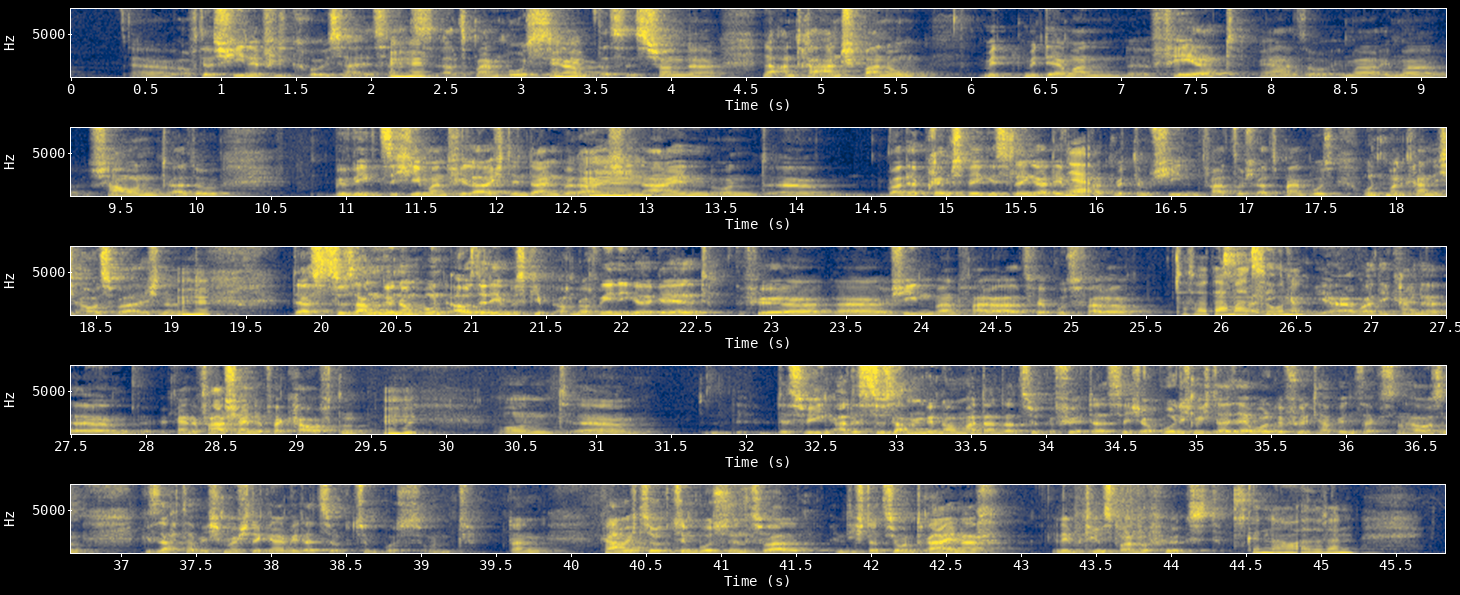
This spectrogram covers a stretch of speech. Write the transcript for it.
auf der Schiene viel größer ist als, mhm. als beim Bus. Ja. Mhm. Das ist schon eine, eine, andere Anspannung, mit, mit der man äh, fährt. Ja. So immer, immer schauend. Also bewegt sich jemand vielleicht in deinen Bereich mhm. hinein und äh, weil der Bremsweg ist länger, den ja. man hat mit dem Schienenfahrzeug als beim Bus und man kann nicht ausweichen. Und mhm. das zusammengenommen und außerdem es gibt auch noch weniger Geld für äh, Schienenbahnfahrer als für Busfahrer. Das war damals so, ne? Ja, weil die keine, äh, keine Fahrscheine verkauften. Mhm. Und äh, deswegen alles zusammengenommen hat dann dazu geführt, dass ich, obwohl ich mich da sehr wohl gefühlt habe in Sachsenhausen, gesagt habe, ich möchte gerne wieder zurück zum Bus. Und dann kam ich zurück zum Bus und zwar in die Station 3 nach in den Betriebsbahnhof Höchst. Genau, also dann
